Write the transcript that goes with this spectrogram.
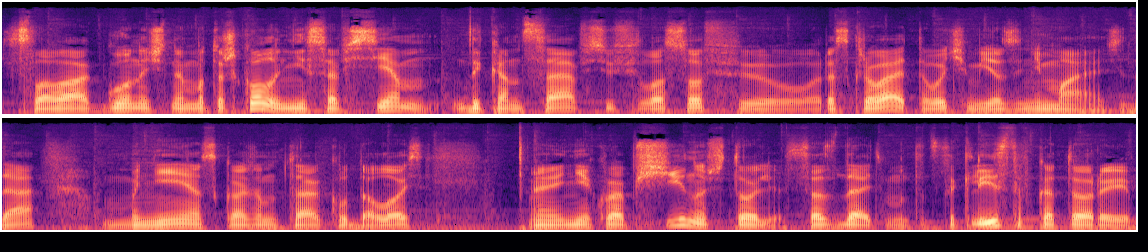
слова «гоночная мотошкола» не совсем до конца всю философию раскрывают того, чем я занимаюсь. Да? Мне, скажем так, удалось некую общину, что ли, создать мотоциклистов, которые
